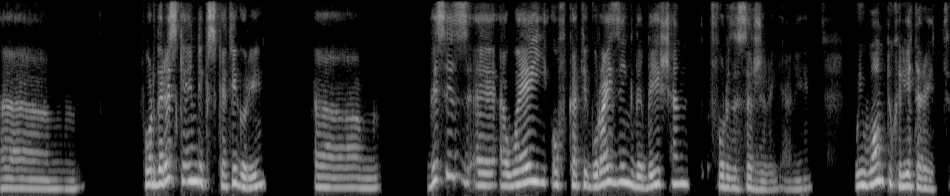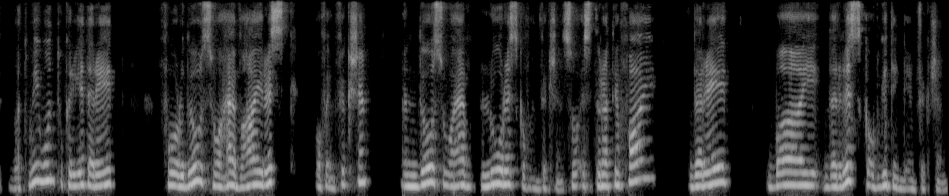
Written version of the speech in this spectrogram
Um, for the risk index category, um, this is a, a way of categorizing the patient for the surgery. We want to create a rate, but we want to create a rate for those who have high risk of infection and those who have low risk of infection. So stratify the rate by the risk of getting infection.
